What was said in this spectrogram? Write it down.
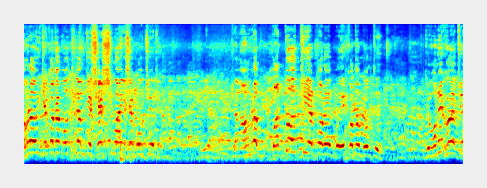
আমরা ওই যে কথা বলছিলাম যে শেষ সীমায় এসে পৌঁছেছে। আমরা বাধ্য হচ্ছি এরপরে এই কথা বলতে যে অনেক হয়েছে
